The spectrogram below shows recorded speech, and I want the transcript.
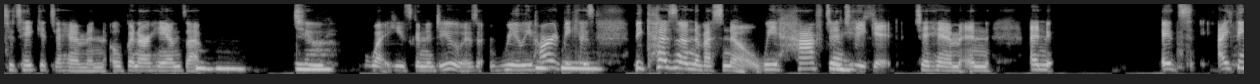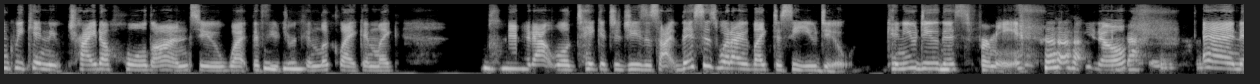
to take it to him and open our hands up mm-hmm. to yeah. what he's going to do is really hard mm-hmm. because because none of us know we have to take it to him and and it's i think we can try to hold on to what the future mm-hmm. can look like and like plan mm-hmm. it out we'll take it to jesus this is what i would like to see you do can you do this for me you know exactly. and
